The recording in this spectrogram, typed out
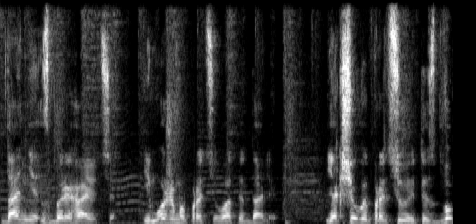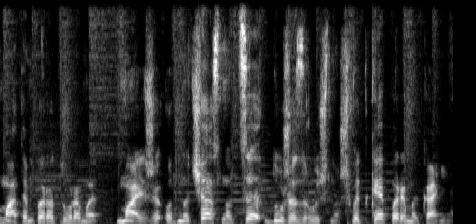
дані зберігаються і можемо працювати далі. Якщо ви працюєте з двома температурами майже одночасно, це дуже зручно, швидке перемикання.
